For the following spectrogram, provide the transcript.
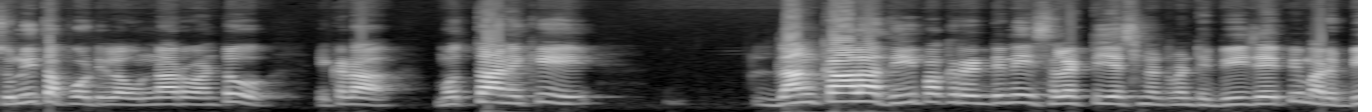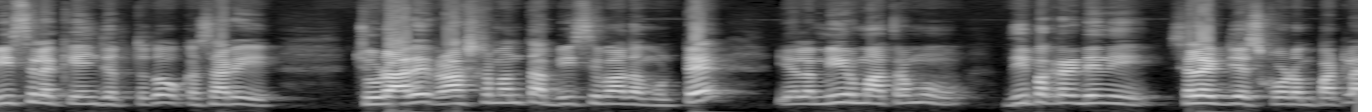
సునీత పోటీలో ఉన్నారు అంటూ ఇక్కడ మొత్తానికి లంకాల దీపక్ రెడ్డిని సెలెక్ట్ చేసినటువంటి బీజేపీ. మరి బీసీలకు ఏం చెప్తుందో ఒకసారి చూడాలి. రాష్ట్రమంతా బీసీ వాదం ఉంటే ఇలా మీరు మాత్రము దీపక్ రెడ్డిని సెలెక్ట్ చేసుకోవడం పట్ల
